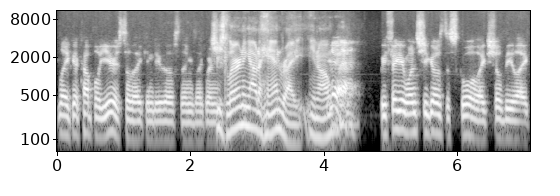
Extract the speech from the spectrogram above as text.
like a couple years till they can do those things? Like when She's learning how to handwrite, you know? Yeah. we figure once she goes to school, like she'll be like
